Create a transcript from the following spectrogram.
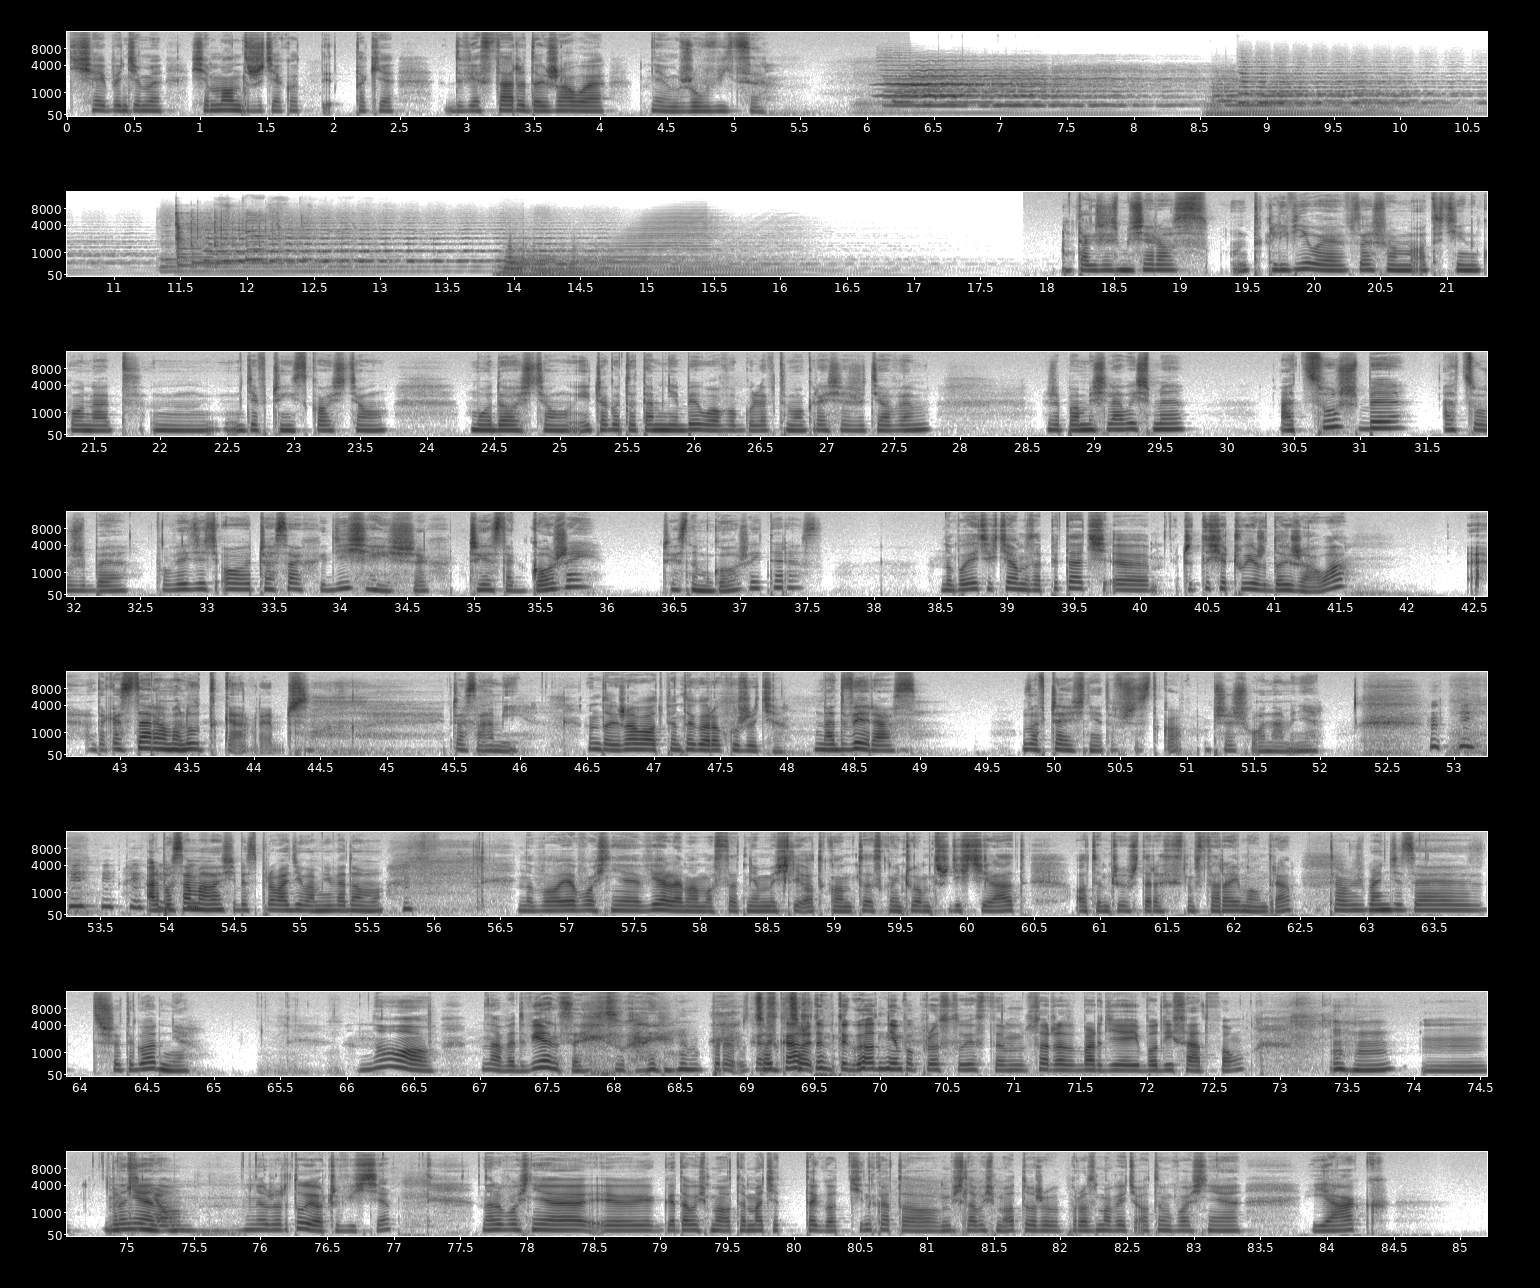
dzisiaj będziemy się mądrzyć jako takie dwie stare, dojrzałe, nie wiem, żółwice. Tak, żeśmy się roztkliwiły w zeszłym odcinku nad mm, dziewczyńskością, młodością i czego to tam nie było w ogóle w tym okresie życiowym, że pomyślałyśmy, a cóż by, a cóż by powiedzieć o czasach dzisiejszych. Czy jest tak gorzej? Czy jest nam gorzej teraz? No bo ja cię chciałam zapytać, e, czy ty się czujesz dojrzała? Taka stara, malutka wręcz. Czasami. Dojrzała od piątego roku życia. Nad wyraz. Za wcześnie to wszystko przyszło na mnie. Albo sama na siebie sprowadziłam, nie wiadomo. No bo ja właśnie wiele mam ostatnio myśli, odkąd skończyłam 30 lat, o tym, czy już teraz jestem stara i mądra. To już będzie ze trzy tygodnie. No, nawet więcej, słuchaj. Pro- Z każdym tygodniem po prostu jestem coraz bardziej bodhisatwą. Mhm. Mm, no nie no, no, żartuję oczywiście. No ale właśnie y, jak gadałyśmy o temacie tego odcinka, to myślałyśmy o tym, żeby porozmawiać o tym właśnie, jak,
